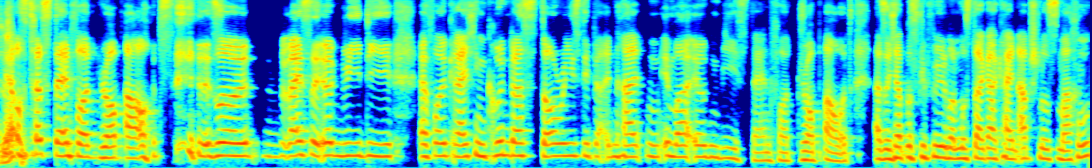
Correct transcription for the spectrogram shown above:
Lauter Stanford Dropouts. So, weißt du, irgendwie die erfolgreichen Gründerstories, die beinhalten immer irgendwie Stanford Dropout. Also ich habe das Gefühl, man muss da gar keinen Abschluss machen,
